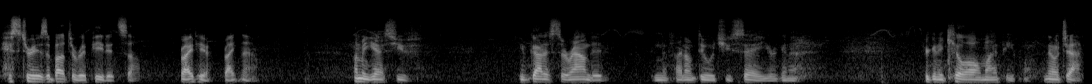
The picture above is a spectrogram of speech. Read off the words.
history is about to repeat itself. Right here, right now. Let me guess, you've you've got us surrounded, and if I don't do what you say, you're gonna you're gonna kill all my people. No, Jack.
